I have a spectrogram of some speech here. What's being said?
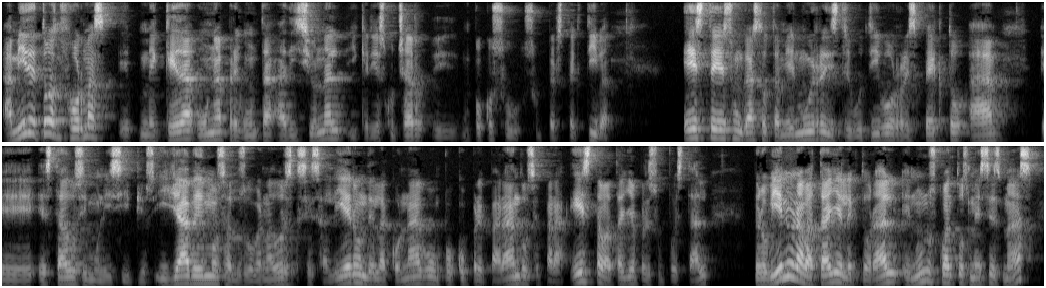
A mí, de todas formas, eh, me queda una pregunta adicional y quería escuchar eh, un poco su, perspectiva. Este es un gasto también muy redistributivo respecto a eh, estados y municipios. Y ya vemos a los gobernadores que se salieron de la CONAGO un poco preparándose para esta batalla presupuestal, pero viene una batalla electoral en unos cuantos meses más,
